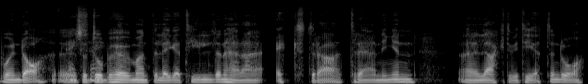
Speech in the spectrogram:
på en dag. Eh, Så Exakt. då behöver man inte lägga till den här extra träningen eller aktiviteten då.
